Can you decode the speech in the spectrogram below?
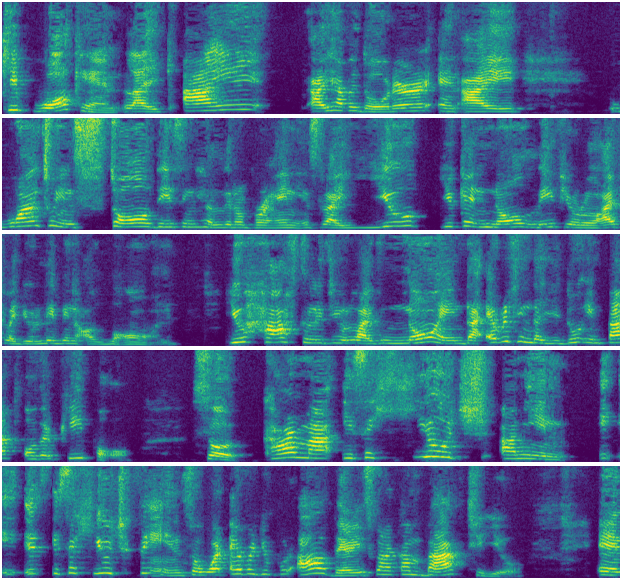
Keep walking. Like I I have a daughter and I want to install this in her little brain. It's like you you cannot live your life like you're living alone. You have to live your life knowing that everything that you do impact other people. So karma is a huge, I mean, it, it, it's a huge thing. So whatever you put out there, it's gonna come back to you. And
